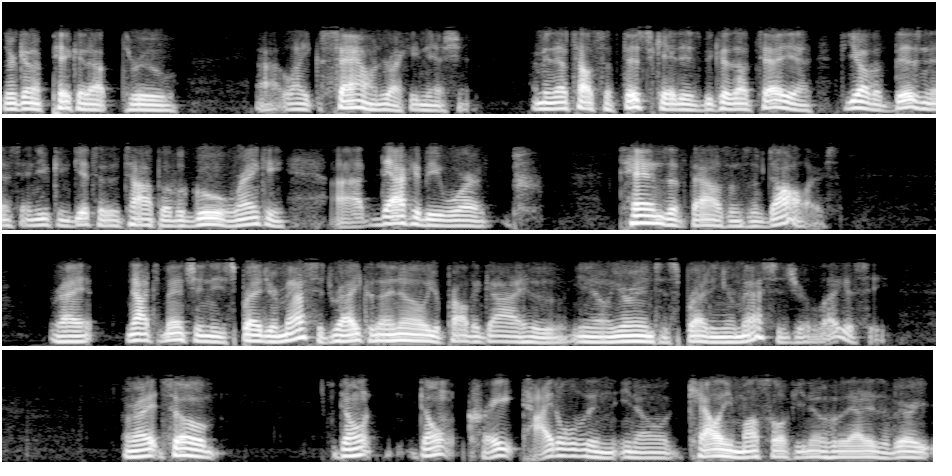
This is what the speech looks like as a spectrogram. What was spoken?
they're going to pick it up through uh, like sound recognition. I mean, that's how sophisticated it is because I'll tell you, if you have a business and you can get to the top of a Google ranking, uh, that could be worth tens of thousands of dollars, right? Not to mention you spread your message, right? Because I know you're probably a guy who, you know, you're into spreading your message, your legacy. All right, so don't don't create titles and you know Cali Muscle if you know who that is a very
